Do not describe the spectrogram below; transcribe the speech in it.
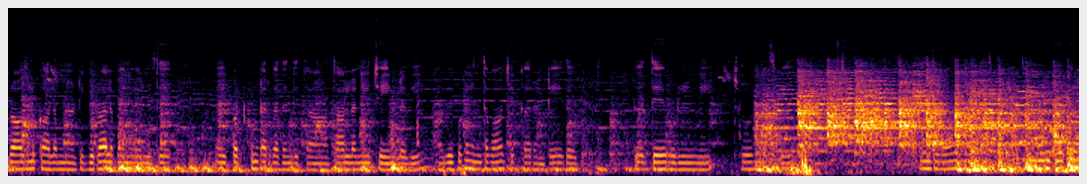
రాజుల కాలం నాటి గుర్రాల పైన వెళ్తే అవి పట్టుకుంటారు కదండి తా తాళ్ళని చైన్లు అవి. అవి కూడా ఎంత బాగా చెక్కారంటే ఏదో దేవుళ్ళని చూడండి అసలు. ఎంత బాగుంది మూడు గోపురాలు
